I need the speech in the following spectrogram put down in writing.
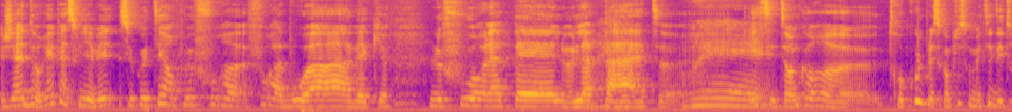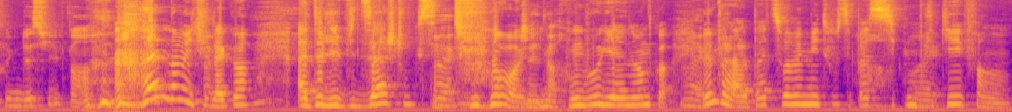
J'ai adoré parce qu'il y avait ce côté un peu four à, four à bois avec le four, la pelle, la Ouais. pâte. Et ouais. c'était encore euh, trop cool parce qu'en plus, on mettait des trucs dessus. Ah non, mais je suis d'accord. Atelier pizza, je trouve que c'est Ouais, toujours une combo gagnante, quoi. Même faire la pâte soi-même et tout, c'est pas si compliqué. Enfin,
